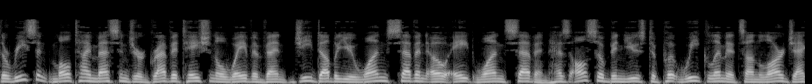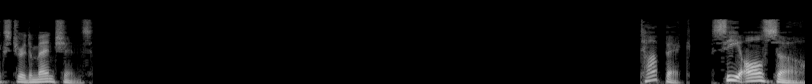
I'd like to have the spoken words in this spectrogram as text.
The recent multi-messenger gravitational wave event GW 170817 has also been used to put weak limits on large extra dimensions. See also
